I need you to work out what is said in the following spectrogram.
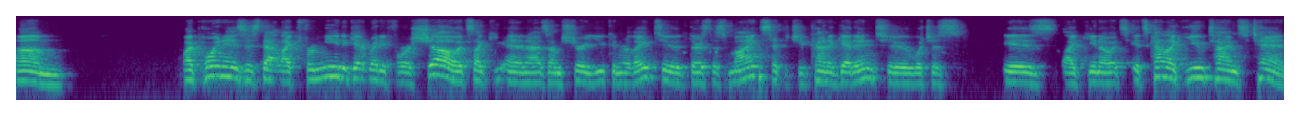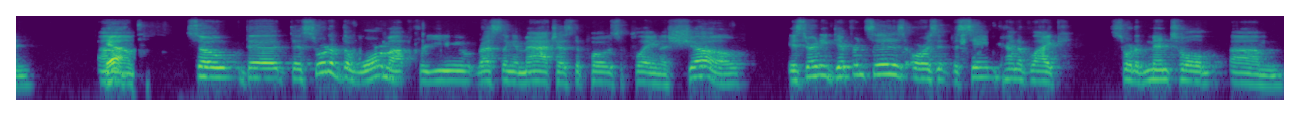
um my point is is that like for me to get ready for a show it's like and as i'm sure you can relate to there's this mindset that you kind of get into which is is like you know it's it's kind of like you times 10 Yeah. um, so the the sort of the warm up for you wrestling a match as opposed to playing a show is there any differences or is it the same kind of like sort of mental um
